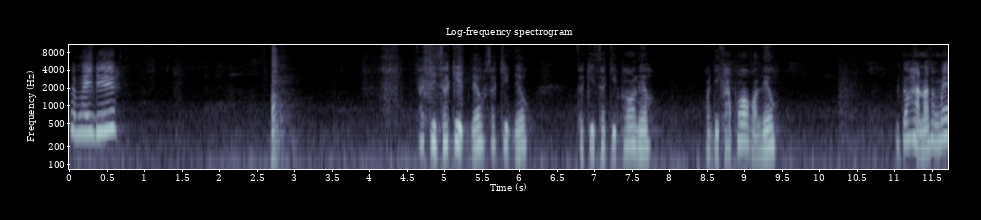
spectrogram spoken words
ทำไงดีสะกิดสะกิดเร็วสะกิดเร็วสะกิดสะกิดพ่อเร็วสวัสดีครับพ่อก่อนเร็ว ไม่ต้องหันมาทางแม่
